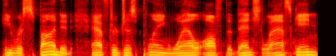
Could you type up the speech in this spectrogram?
He responded after just playing well off the bench last game.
